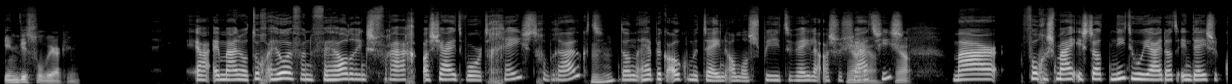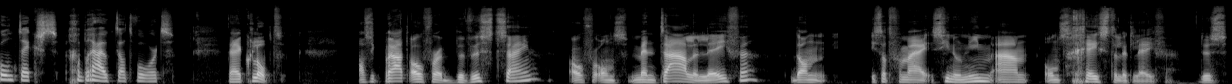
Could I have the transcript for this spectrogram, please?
in wisselwerking. Ja, Emmanuel, toch heel even een verhelderingsvraag. Als jij het woord geest gebruikt, Mhm. dan heb ik ook meteen allemaal spirituele associaties. Ja, ja, ja. Maar volgens mij is dat niet hoe jij dat in deze context gebruikt, dat woord. Nee, klopt. Als ik praat over bewustzijn, over ons mentale leven, dan is dat voor mij synoniem aan ons geestelijk leven. Dus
